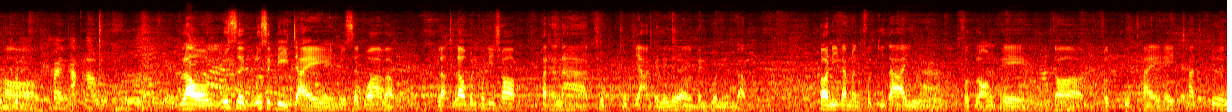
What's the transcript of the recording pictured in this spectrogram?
มอ๋อคนแฟนคลับเราหรือคนดูเราเรารู้สึกรู้สึกดีใจ รู้สึกว่าแบบเราเราเป็นคนที่ชอบพัฒนาทุกทุกอย่างไปเรื่อย ๆ เป็นคนแบบ ตอนนี้กำลังฝึกกีตาร์อยู่ ฝึกร้องเพลง ก็ฝึกพูดไทยให้ชัดขึ้น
